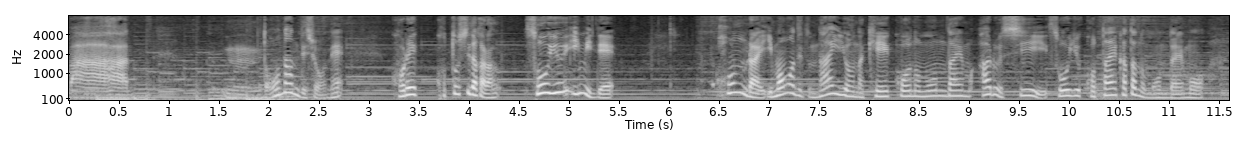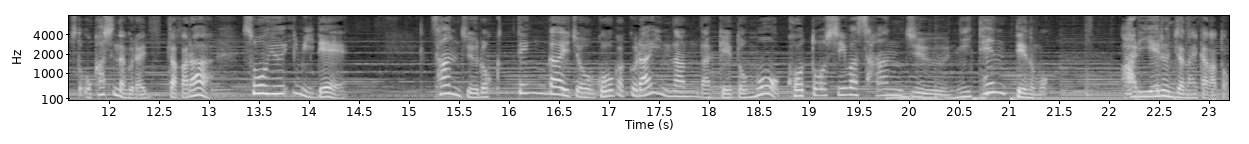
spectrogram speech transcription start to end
まあ、うん、どうなんでしょうね。これ今年だから、そういう意味で、本来今までとないような傾向の問題もあるし、そういう答え方の問題もちょっとおかしなぐらい出てたから、そういう意味で、36点が以上合格ラインなんだけども、今年は32点っていうのもあり得るんじゃないかなと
